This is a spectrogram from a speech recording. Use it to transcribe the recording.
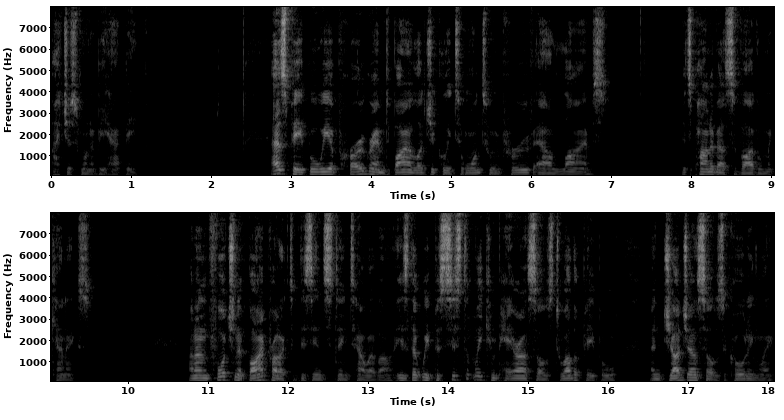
I just want to be happy. As people, we are programmed biologically to want to improve our lives. It's part of our survival mechanics. An unfortunate byproduct of this instinct, however, is that we persistently compare ourselves to other people and judge ourselves accordingly.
